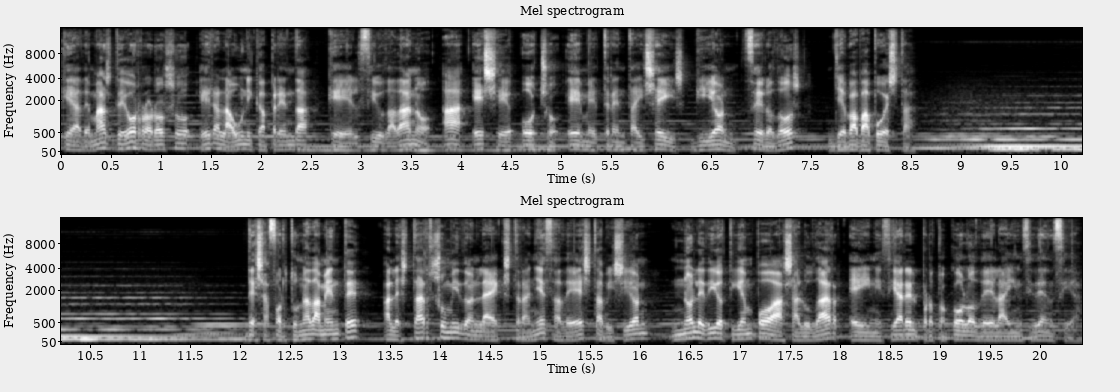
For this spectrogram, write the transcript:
que además de horroroso era la única prenda que el ciudadano AS8M36-02 llevaba puesta. Desafortunadamente, al estar sumido en la extrañeza de esta visión, no le dio tiempo a saludar e iniciar el protocolo de la incidencia.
